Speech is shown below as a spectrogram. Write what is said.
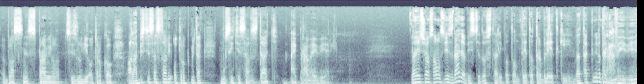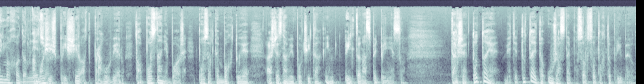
vlastne spravil si z ľudí otrokov. Ale aby ste sa stali otrokmi, tak musíte sa vzdať aj pravej viery. No niečo sa musíte zdať, aby ste dostali potom tieto trblietky. Iba tak, iba tak viery. mimochodom niečo. A Možiš prišiel a pravú vieru, to poznanie Bože. Pozor, ten Boh tu je a ešte s nami počíta, im, im to naspäť priniesol. Takže toto je, viete, toto je to úžasné posolstvo tohto príbehu.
